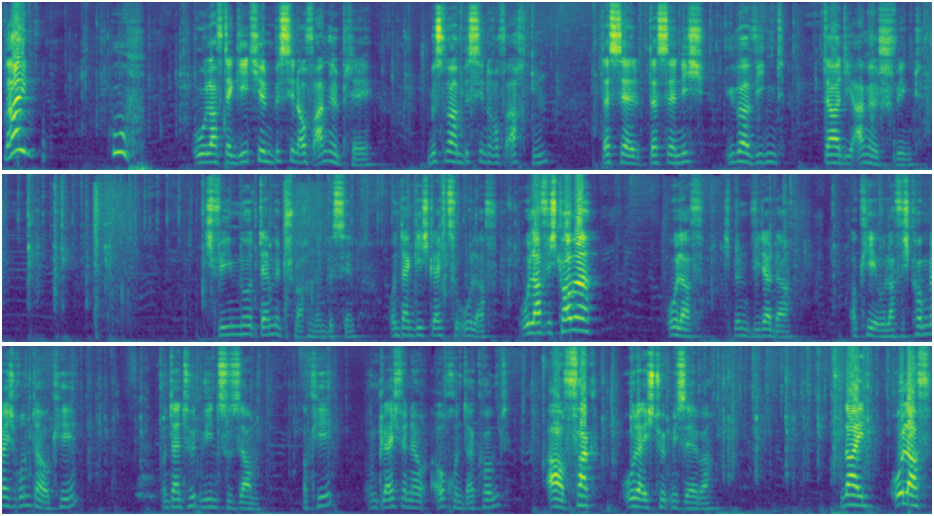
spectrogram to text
Nein! Puh. Olaf, der geht hier ein bisschen auf Angelplay. Müssen wir ein bisschen darauf achten, dass er, dass er nicht überwiegend da die Angel schwingt. Ich will ihm nur Damage machen ein bisschen. Und dann gehe ich gleich zu Olaf. Olaf, ich komme! Olaf, ich bin wieder da. Okay, Olaf, ich komme gleich runter, okay? Und dann töten wir ihn zusammen. Okay? Und gleich, wenn er auch runterkommt. Ah, fuck. Oder ich töte mich selber. Nein, Olaf.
